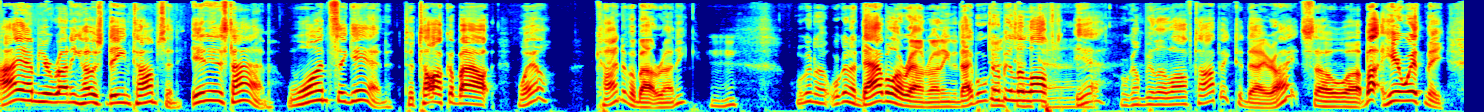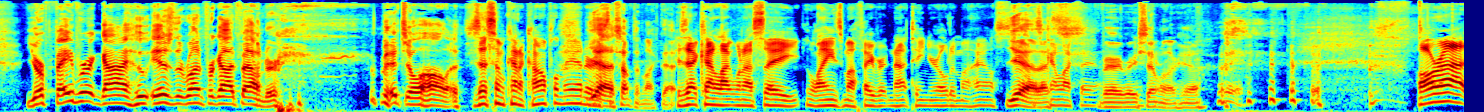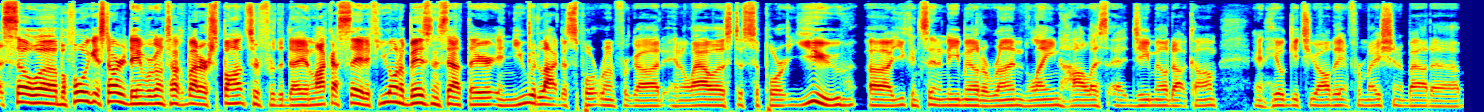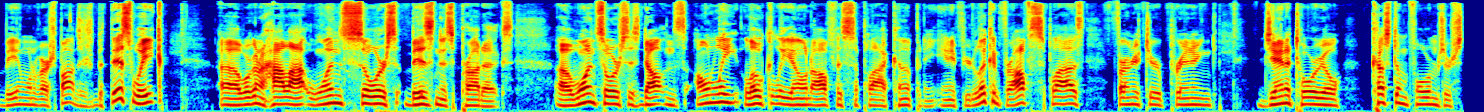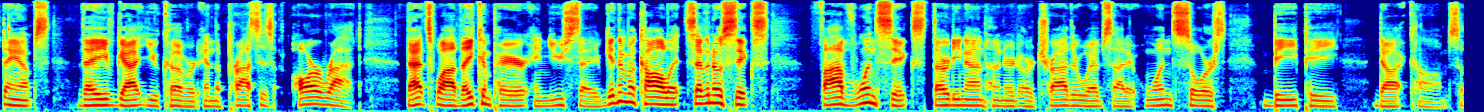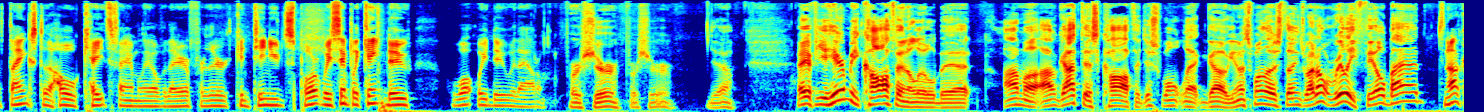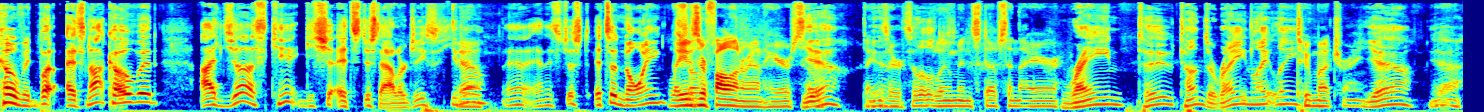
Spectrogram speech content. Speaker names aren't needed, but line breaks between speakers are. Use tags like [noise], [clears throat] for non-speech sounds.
I am your running host, Dean Thompson. It is time, once again, to talk about, well, kind of about running.
Mm-hmm.
We're gonna we're gonna dabble around running today, but we're gonna
Dun,
be a little
dun,
off.
dun.
Yeah, we're gonna be a little off topic today, right? So, uh, but here with me, your favorite guy who is the Run for God founder, [laughs] Mitchell Hollis.
Is that some kind of compliment, or
Yeah,
is,
something like that.
is that kind of like when I say Lane's my favorite 19 year old in my house?
yeah,
it's
that's
kind of like that.
Very very similar. Yeah. [laughs]
All right, so uh, before we get started, Dean, we're going to talk about our sponsor for the day. And like I said, if you own a business out there and you would like to support Run for God and allow us to support you, uh, you can send an email to runlanehollis at gmail.com and he'll get you all the information about uh, being one of our sponsors. But this week, uh, we're going to highlight One Source Business Products. Uh, One Source is Dalton's only locally owned office supply company. And if you're looking for office supplies, furniture, printing, janitorial, custom forms, or stamps, they've got you covered. And the prices are right. That's why they compare and you save. Give them a call at 706 516 3900 or try their website at onesourcebp.com. So thanks to the whole Cates family over there for their continued support. We simply can't do what we do without them.
For sure, for sure. Yeah. Hey, if you hear me coughing a little bit, I'm a I've got this cough that just won't let go. You know, it's one of those things where I don't really feel bad,
It's not COVID.
but it's not COVID. I just can't. get sh- It's just allergies, you
Yeah.
know, and, and it's just it's annoying.
Leaves
So-
are falling around here. So
Yeah,
Things
yeah,
are
it's a little-
blooming. Stuff's in the air.
rain too. Tons of rain lately.
Too much rain.
Yeah, yeah,
Yeah.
